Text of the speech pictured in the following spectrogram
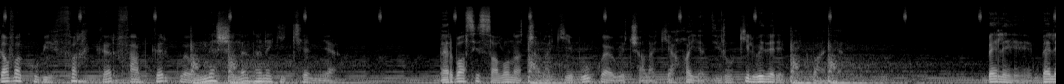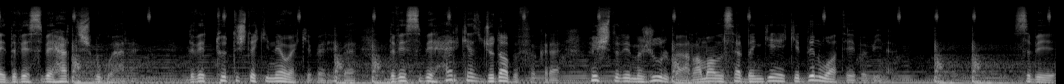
Gava ku wî firx kir, fehm kir ku ew ne şilin hinekî kêm ye. Derbasî salona çalakiyê bû ku ew ê çalakiya xwe ya dîrokî li wê derê pêk baniye. Belê, belê divê sibê her tişt biguhere. Divê tu tiştekî ne wekî berê be. Divê sibê her kes cuda bifikire. Hiş divê mijûl be, raman li ser bingehekî din watê bibîne. Sibê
